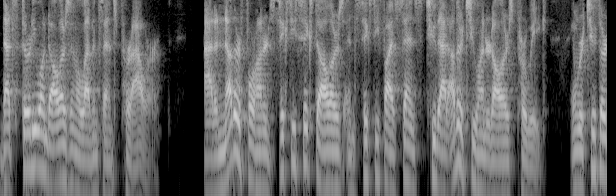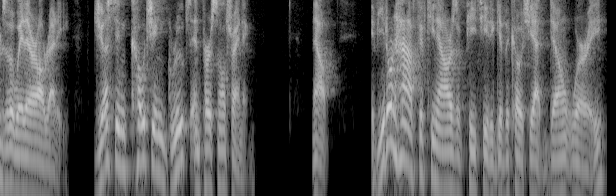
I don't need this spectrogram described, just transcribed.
That's $31.11 per hour. Add another $466.65 to that other $200 per week. And we're two thirds of the way there already just in coaching groups and personal training. Now, if you don't have 15 hours of PT to give the coach yet, don't worry.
